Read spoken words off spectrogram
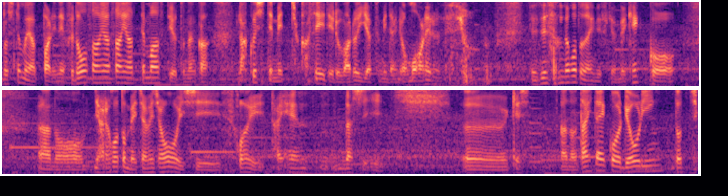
どうしてもやっぱりね不動産屋さんやってますって言うとなんか楽してめっちゃ稼いでる悪いやつみたいに思われるんですよ。全然そんなことないんですけどね。結構あのやることめちゃめちゃ多いしすごい大変だしうん決しあの大体こう両輪どっち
